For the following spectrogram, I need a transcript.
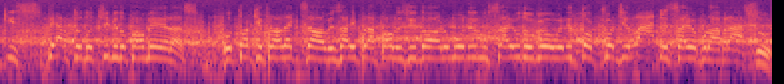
Contra-ataque esperto do time do Palmeiras. O toque para Alex Alves, aí para Paulo Isidoro. O Murilo saiu do gol, ele tocou de lado e saiu para o abraço.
